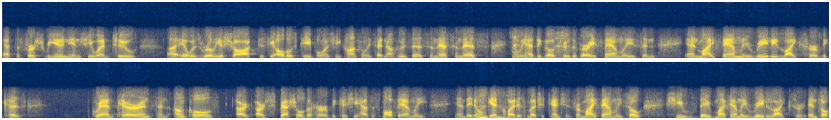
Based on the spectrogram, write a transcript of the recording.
at the first reunion she went to, uh, it was really a shock to see all those people, and she constantly said, "Now who's this and this and this," and we had to go through the various families, and and my family really likes her because grandparents and uncles are are special to her because she has a small family and they don't Mhm. get quite as much attention from my family so she they my family really likes her. And so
